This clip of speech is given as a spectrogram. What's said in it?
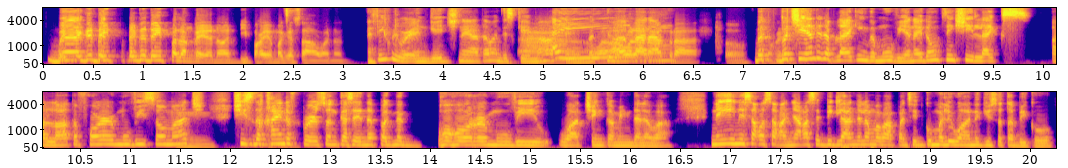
Wait, but, nagda-date, nagda-date pa lang kayo noon. Hindi pa kayo mag-asawa noon. I think we were engaged na yata when this came out. Ah, eh. But, wala- di ba, wala na atra. Oh, but okay. but she ended up liking the movie, and I don't think she likes a lot of horror movies so much. Mm. She's the kind of person kasi na pag nag-horror movie watching kaming dalawa, naiinis ako sa kanya kasi bigla na lang mapapansin kung maliwanag yung sa tabi ko.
